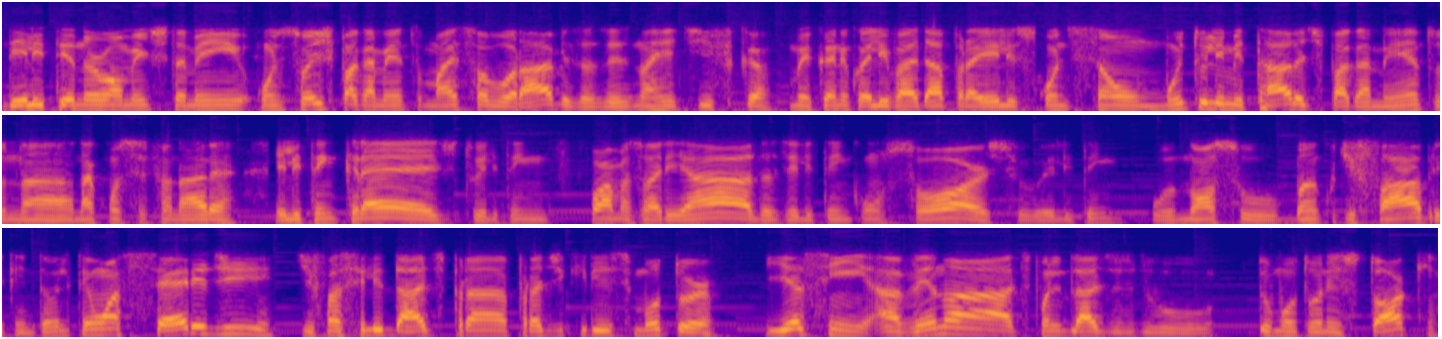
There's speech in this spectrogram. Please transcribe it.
dele ter normalmente também condições de pagamento mais favoráveis. Às vezes na retífica o mecânico ele vai dar para eles condição muito limitada de pagamento na, na concessionária. Ele tem crédito, ele tem formas variadas, ele tem consórcio, ele tem o nosso banco de fábrica. Então ele tem uma série de, de facilidades para adquirir esse motor. E assim, havendo a disponibilidade do, do motor em estoque,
